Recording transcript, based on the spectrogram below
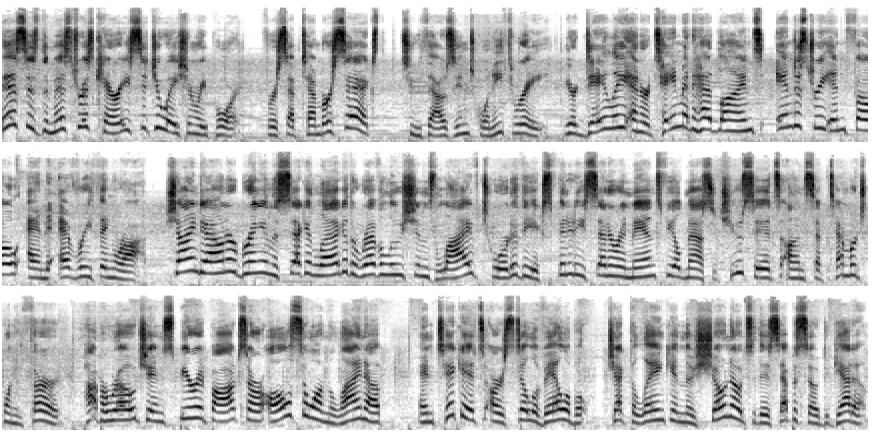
This is the Mistress Carrie Situation Report for September 6th, 2023. Your daily entertainment headlines, industry info, and everything rock. Shinedown are bringing the second leg of the Revolution's live tour to the Xfinity Center in Mansfield, Massachusetts on September 23rd. Papa Roach and Spiritbox are also on the lineup and tickets are still available. Check the link in the show notes of this episode to get them.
